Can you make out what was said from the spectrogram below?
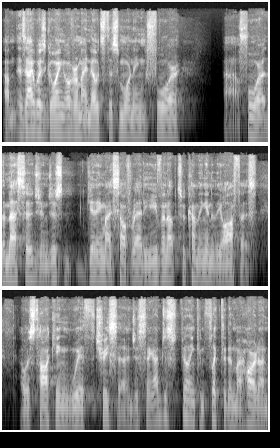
Um, as I was going over my notes this morning for, uh, for the message and just getting myself ready, even up to coming into the office, I was talking with Teresa and just saying, I'm just feeling conflicted in my heart on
